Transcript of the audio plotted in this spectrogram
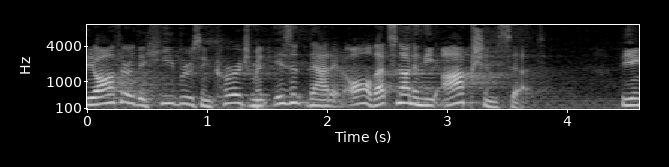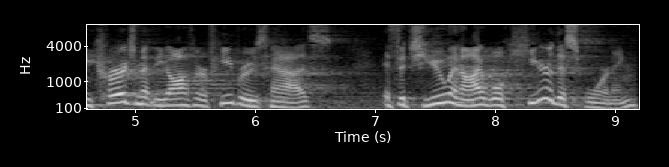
The author of the Hebrews encouragement isn't that at all. That's not in the option set. The encouragement the author of Hebrews has is that you and I will hear this warning,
